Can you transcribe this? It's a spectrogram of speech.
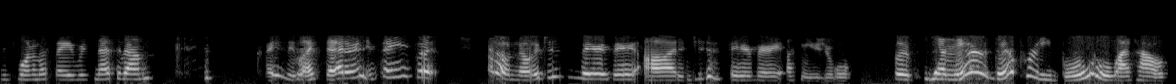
it's one of my favorites. Not that I'm crazy like that or anything, but I don't know. It's just very, very odd and just very, very unusual. But yeah, they're they're pretty brutal, like how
